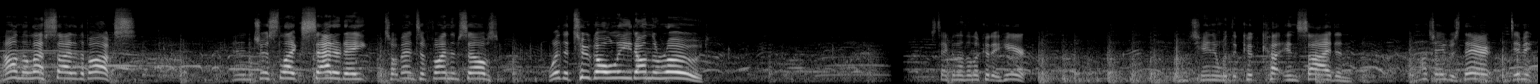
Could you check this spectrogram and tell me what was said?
on the left side of the box. And just like Saturday, Tormenta find themselves with a two goal lead on the road. Let's take another look at it here. Otieno with the good cut inside, and Adjei was there. Dimmick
